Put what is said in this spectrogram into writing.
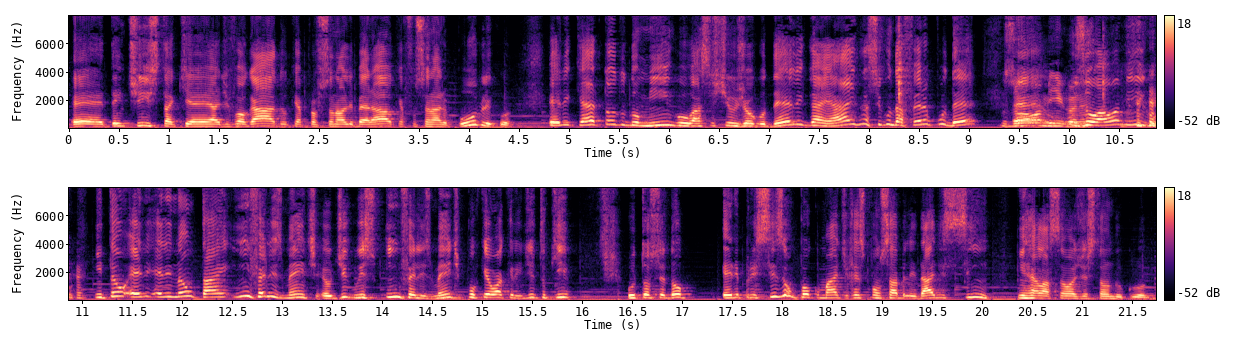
é dentista, que é advogado, que é profissional liberal, que é funcionário público, ele quer todo domingo assistir o jogo dele, ganhar e na segunda-feira poder zoar é, o amigo. Né? Zoar o amigo. então ele, ele não está, infelizmente, eu digo isso infelizmente, porque eu acredito que o torcedor ele precisa um pouco mais de responsabilidade, sim, em relação à gestão do clube.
